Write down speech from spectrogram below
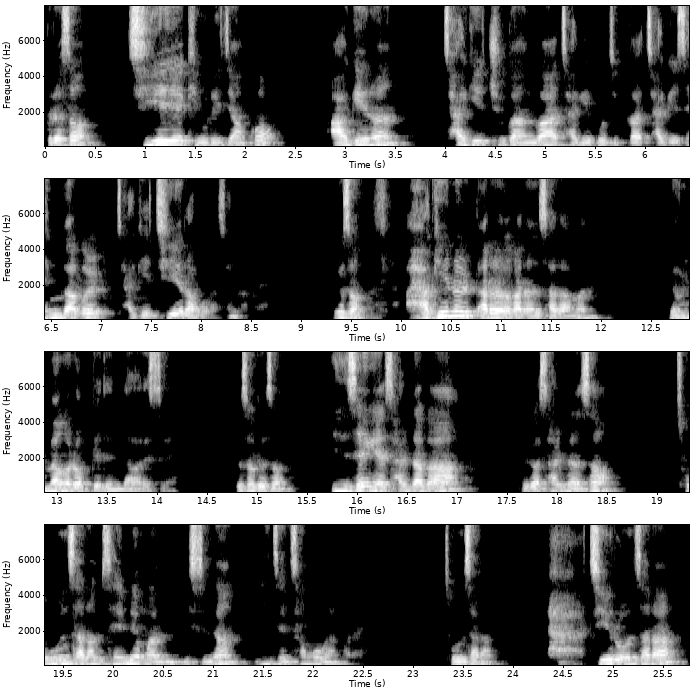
그래서 지혜에 기울이지 않고 악인은 자기 주관과 자기 고집과 자기 생각을 자기의 지혜라고 생각해. 그래서 악인을 따라가는 사람은 멸망을 얻게 된다 그랬어요. 그래서 그래서 인생에 살다가 우리가 살면서 좋은 사람 세 명만 있으면 인생 성공한 거래. 좋은 사람. 야, 지혜로운 사람,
